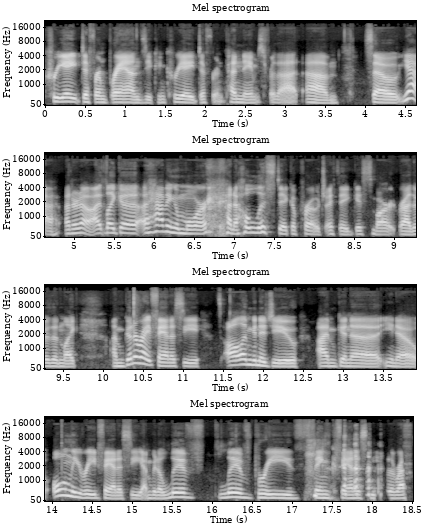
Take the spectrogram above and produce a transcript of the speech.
create different brands. You can create different pen names for that. Um, so yeah, I don't know. I'd like a, a having a more kind of holistic approach. I think is smart rather than like I'm gonna write fantasy. It's all I'm gonna do. I'm gonna you know only read fantasy. I'm gonna live live breathe think fantasy for the rest of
